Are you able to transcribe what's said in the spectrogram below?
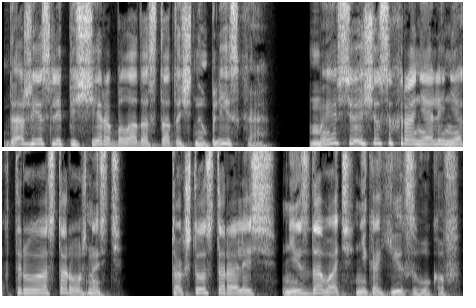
Даже если пещера была достаточно близко, мы все еще сохраняли некоторую осторожность так что старались не издавать никаких звуков.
